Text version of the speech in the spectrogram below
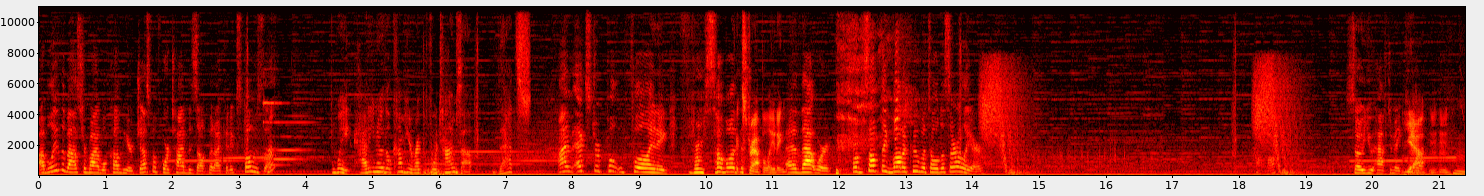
I believe the mastermind will come here just before time is up and I can expose them. Huh? Wait, how do you know they'll come here right before time's up? That's. I'm extrapolating from someone. Extrapolating. Uh, that word. From something Monokuma told us earlier. Uh-huh. So you have to make Yeah. more. hmm Hmm.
